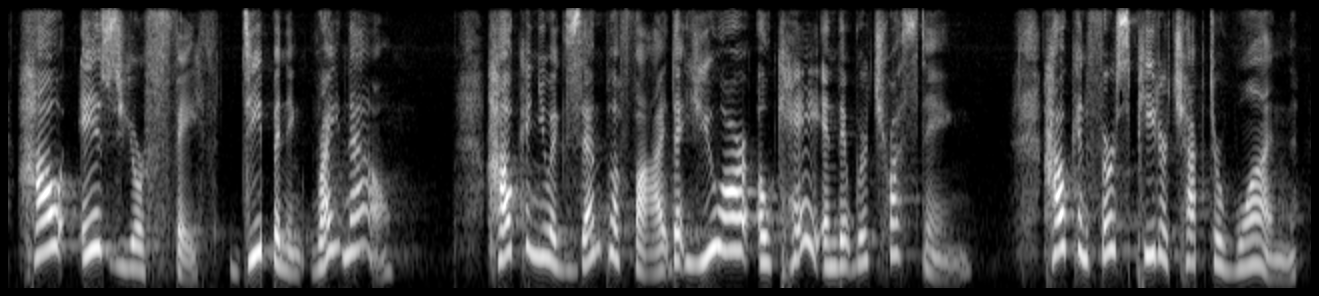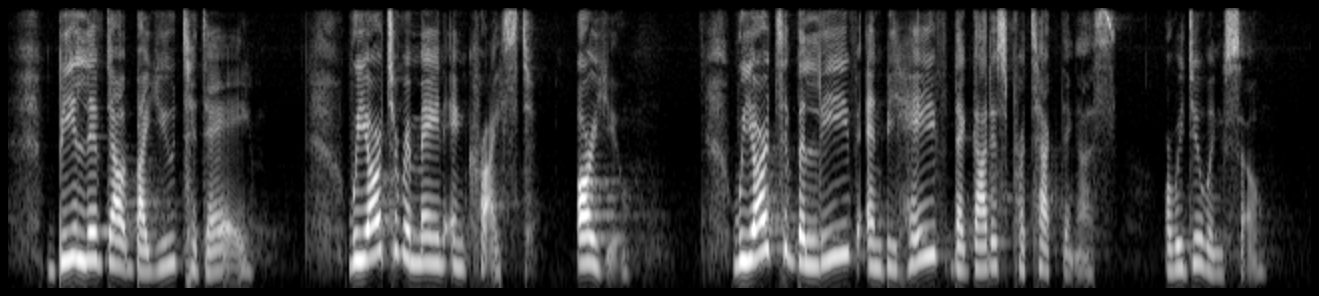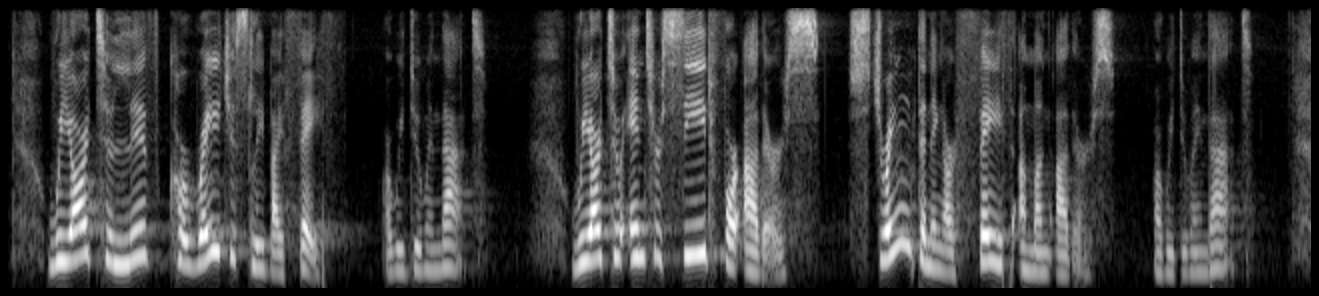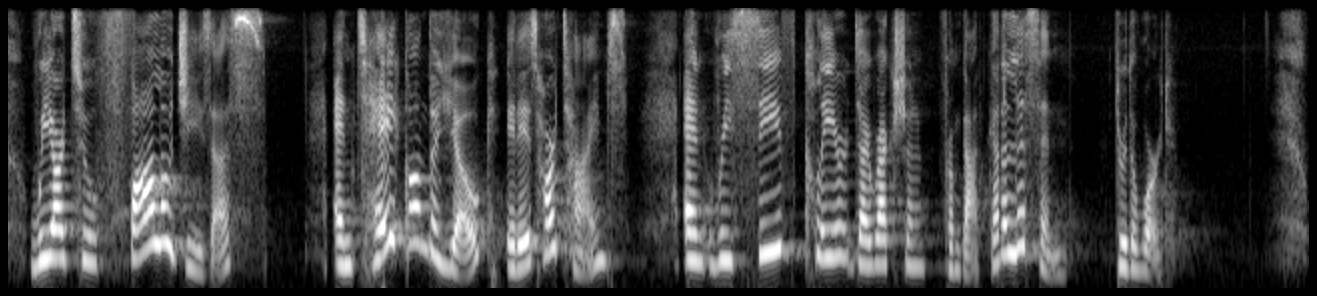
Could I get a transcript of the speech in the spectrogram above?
How is your faith deepening right now? How can you exemplify that you are okay and that we're trusting? How can 1 Peter chapter 1 be lived out by you today? We are to remain in Christ. Are you? We are to believe and behave that God is protecting us. Are we doing so? We are to live courageously by faith. Are we doing that? We are to intercede for others strengthening our faith among others. Are we doing that? We are to follow Jesus and take on the yoke, it is hard times, and receive clear direction from God. Got to listen through the word.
